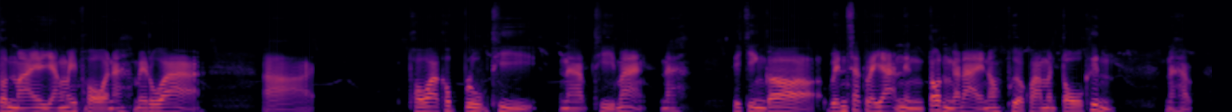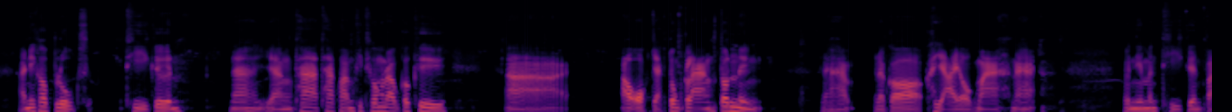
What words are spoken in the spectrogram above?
ต้นไม้ยังไม่พอนะ ไม่รู้ว่าอ่าเพราะว่าเขาปลูกทีนะครับทีมากนะ ที่จริงก็เว้นสักระยะหนึ่งต้นก็ได้เนาะเผื่อความมันโตขึ้นนะครับ อันนี้เขาปลูกทีเกินนะอย่างถ้าถ้าความคิดของเราก็คืออ่าเอาออกจากตรงกลางต้นหนึ่งนะครับ แล้วก็ขยายออกมานะฮะตัวนี้มันทีเกินไป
